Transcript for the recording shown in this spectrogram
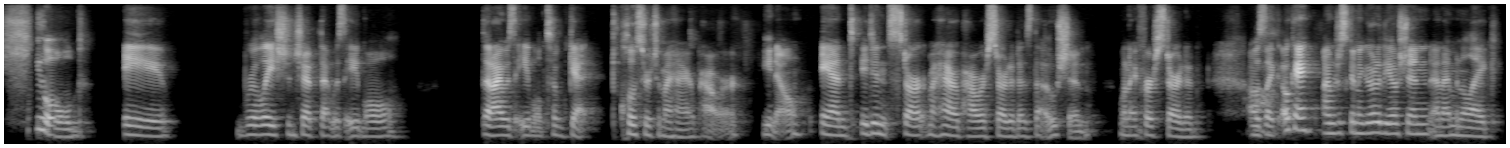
healed a relationship that was able that I was able to get closer to my higher power, you know. And it didn't start my higher power started as the ocean when I first started. I was like, okay, I'm just going to go to the ocean and I'm going to like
